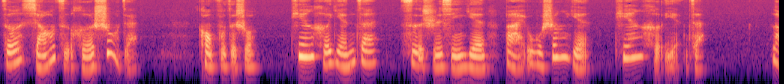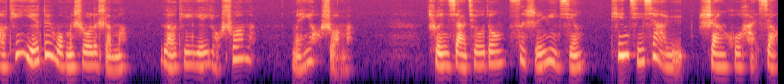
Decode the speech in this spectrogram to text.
则小子何述哉？孔夫子说：“天何言哉？四时行焉，百物生焉，天何言哉？”老天爷对我们说了什么？老天爷有说吗？没有说吗？春夏秋冬四时运行，天晴下雨，山呼海啸，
